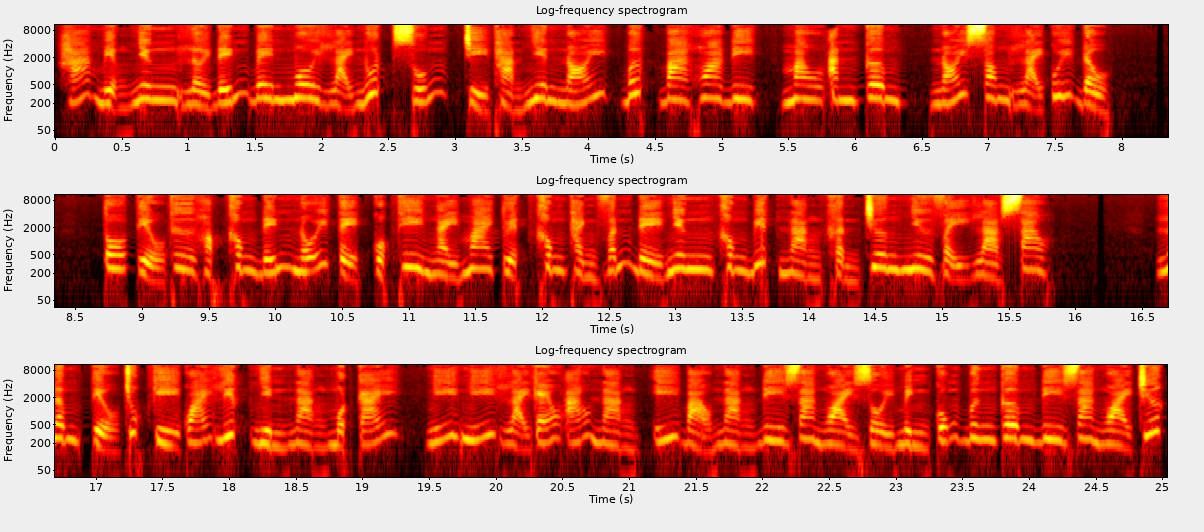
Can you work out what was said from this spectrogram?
há miệng nhưng lời đến bên môi lại nuốt xuống, chỉ thản nhiên nói bớt ba hoa đi, mau ăn cơm, nói xong lại cúi đầu. Tô Tiểu Thư học không đến nỗi tệ cuộc thi ngày mai tuyệt không thành vấn đề nhưng không biết nàng khẩn trương như vậy là sao. Lâm Tiểu Trúc kỳ quái liếc nhìn nàng một cái, nghĩ nghĩ lại kéo áo nàng, ý bảo nàng đi ra ngoài rồi mình cũng bưng cơm đi ra ngoài trước,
